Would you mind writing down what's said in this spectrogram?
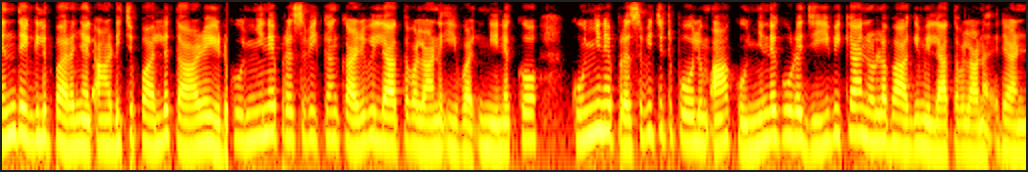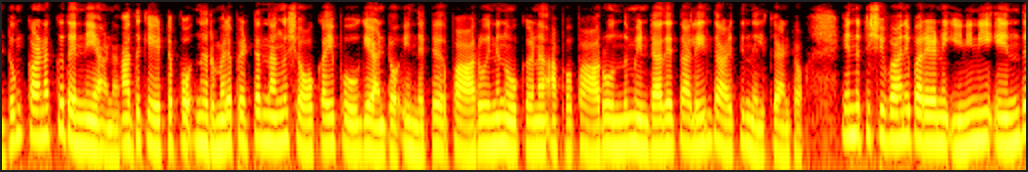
എന്തെങ്കിലും പറഞ്ഞാൽ അടിച്ച് പല്ല് താഴെയിടും കുഞ്ഞിനെ പ്രസവിക്കാൻ കഴിവില്ലാത്തവളാണ് ഇവൾ. നിനക്കോ കുഞ്ഞിനെ പ്രസവിച്ചിട്ട് പോലും ആ കുഞ്ഞിന്റെ കൂടെ ജീവിക്കാനുള്ള ഭാഗ്യമില്ലാത്തവളാണ്. രണ്ടും കണക്ക് തന്നെയാണ്. അത് കേട്ടപ്പോൾ നിർമ്മല പെട്ടെന്ന് അങ്ങ് ഷോക്കായി പോവുകയാണ് കേട്ടോ എന്നിട്ട് പാറുവിനെ നോക്കുകയാണ് അപ്പോൾ പാറു ഒന്നും മിണ്ടാതെ തലയും താഴ്ത്തി നിൽക്കുകയാണ് കേട്ടോ എന്നിട്ട് ശിവാനി പറയാണ് ഇനി നീ എന്ത്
